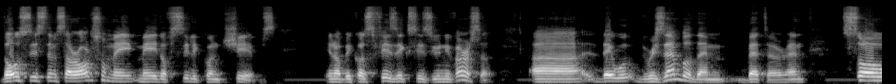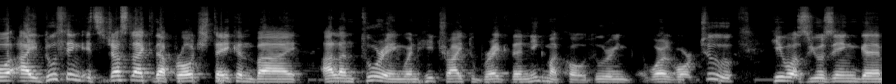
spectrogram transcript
those systems are also made, made of silicon chips you know, because physics is universal. Uh, they would resemble them better. And so I do think it's just like the approach taken by Alan Turing when he tried to break the Enigma code during World War II. He was using uh,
